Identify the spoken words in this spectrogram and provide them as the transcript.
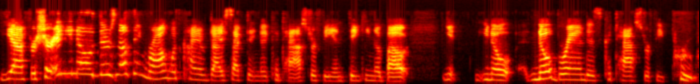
Yeah, for sure. And you know, there's nothing wrong with kind of dissecting a catastrophe and thinking about you, know, no brand is catastrophe proof,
